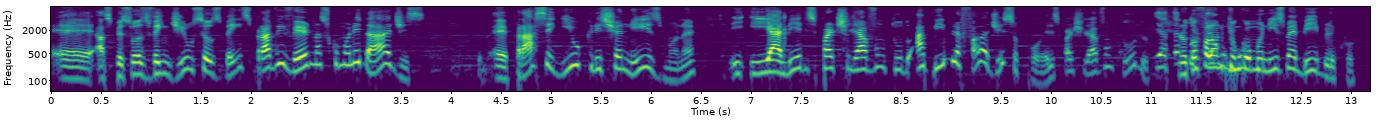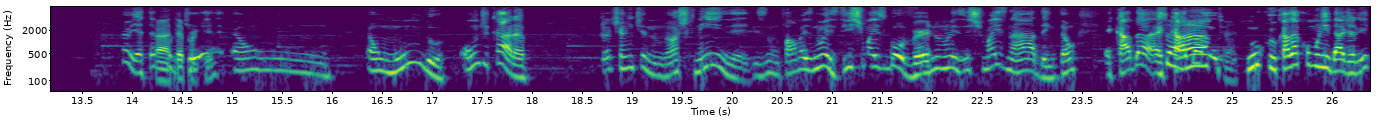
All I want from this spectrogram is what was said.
é, as pessoas vendiam seus bens para viver nas comunidades, é, para seguir o cristianismo, né? E, e, ali eles partilhavam tudo. A Bíblia fala disso, pô. Eles partilhavam tudo. Não estou falando que o comunismo é bíblico. Não, e até, ah, porque, até porque é um é um mundo onde, cara, praticamente, eu acho que nem eles não falam, mas não existe mais governo, não existe mais nada. Então, é cada, é cada núcleo, cada comunidade ali,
